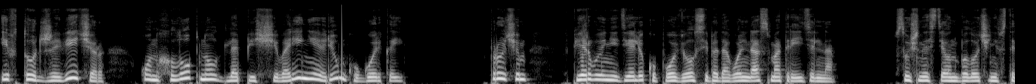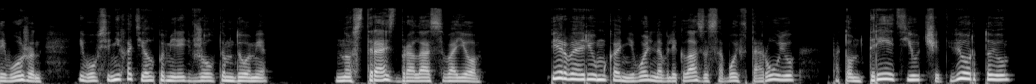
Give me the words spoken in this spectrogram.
И в тот же вечер он хлопнул для пищеварения рюмку горькой. Впрочем, первую неделю Купо вел себя довольно осмотрительно. В сущности, он был очень встревожен и вовсе не хотел помереть в желтом доме. Но страсть брала свое. Первая рюмка невольно влекла за собой вторую, потом третью, четвертую,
